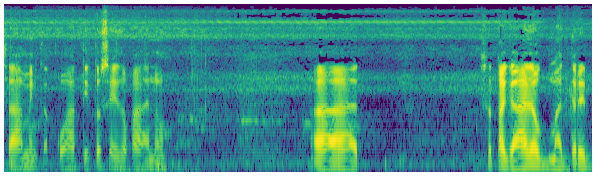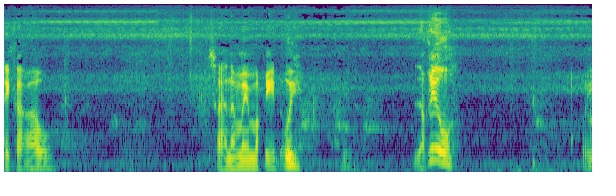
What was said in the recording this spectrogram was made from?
Sa amin kakwatit to sa Ilocano. At sa Tagalog, Madre de Cacao. Sana may makita. Uy! Laki oh! Uy!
